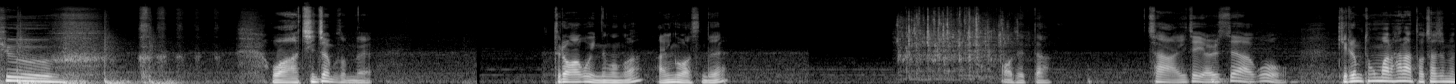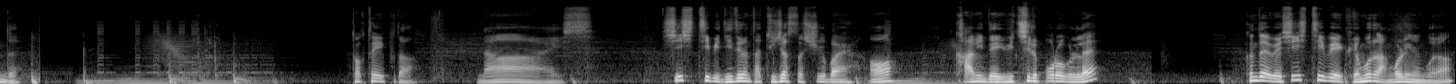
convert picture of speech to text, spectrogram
휴. 와, 진짜 무섭네. 들어가고 있는 건가? 아닌 것 같은데? 어, 됐다. 자, 이제 열쇠하고 기름통만 하나 더 찾으면 돼. 덕테이프다. 나이스. CCTV 니들은 다 뒤졌어, 슈발. 어? 감히 내 위치를 뽀록을래? 근데 왜 CCTV에 괴물은 안 걸리는 거야?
